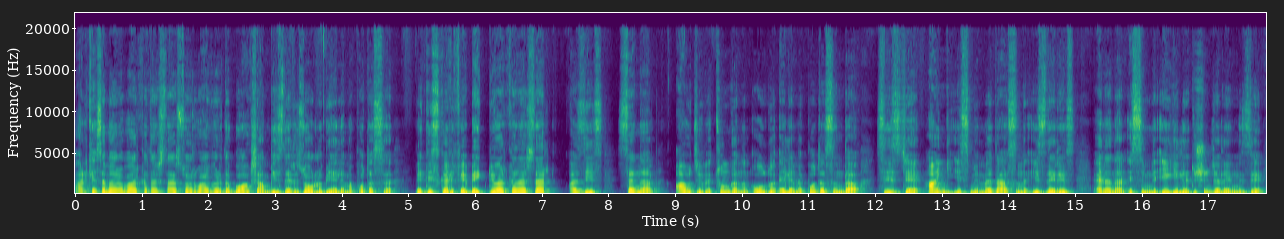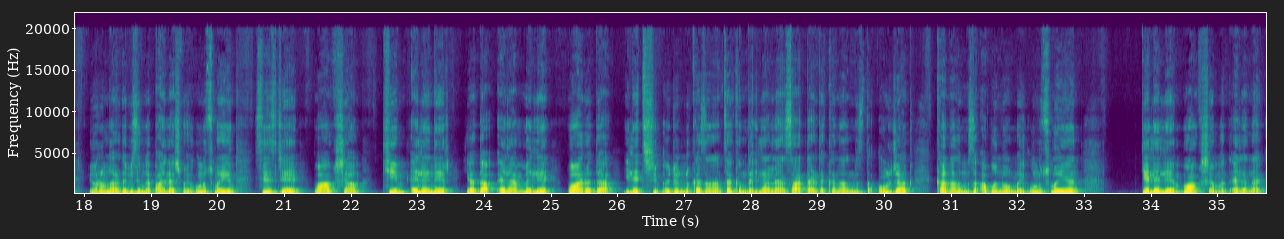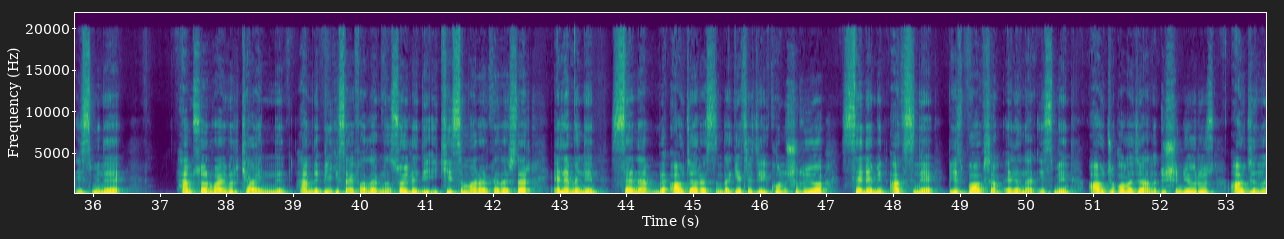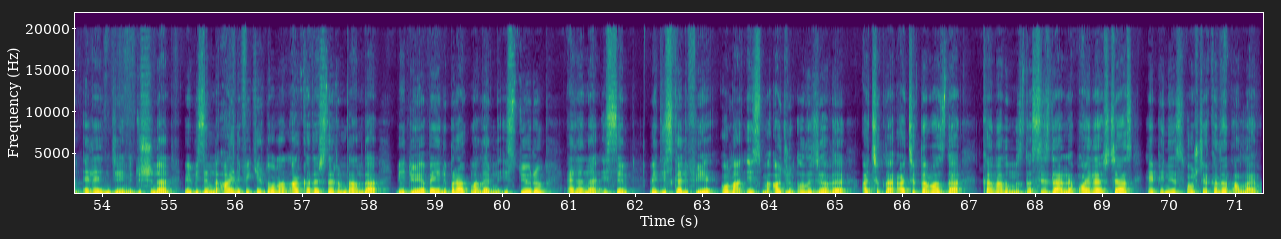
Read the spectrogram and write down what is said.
Herkese merhaba arkadaşlar. Survivor'da bu akşam bizleri zorlu bir eleme potası ve diskalifiye bekliyor arkadaşlar. Aziz, Senem, Avcı ve Tunga'nın olduğu eleme potasında sizce hangi ismin vedasını izleriz? Elenen isimle ilgili düşüncelerinizi yorumlarda bizimle paylaşmayı unutmayın. Sizce bu akşam kim elenir ya da elenmeli? Bu arada iletişim ödülünü kazanan takım da ilerleyen saatlerde kanalımızda olacak. Kanalımıza abone olmayı unutmayın. Gelelim bu akşamın elenen ismine. Hem Survivor kaininin hem de bilgi sayfalarının söylediği iki isim var arkadaşlar. Elemenin Senem ve Avcı arasında geçeceği konuşuluyor. Senem'in aksine biz bu akşam elenen ismin Avcı olacağını düşünüyoruz. Avcı'nın eleneceğini düşünen ve bizimle aynı fikirde olan arkadaşlarımdan da videoya beğeni bırakmalarını istiyorum. Elenen isim ve diskalifiye olan ismi Acun Ilıcalı açıklar açıklamaz da kanalımızda sizlerle paylaşacağız. Hepiniz hoşça kalın. Allah'a emanet.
